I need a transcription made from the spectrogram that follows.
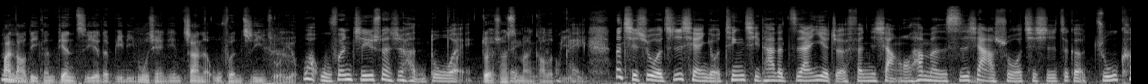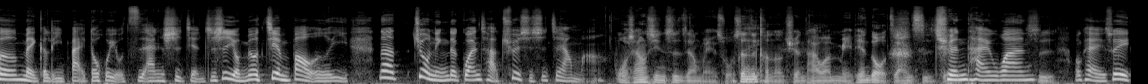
半导体跟电子业的比例目前已经占了五分之一左右。哇，五分之一算是很多哎、欸。对，算是蛮高的比例。Okay. 那其实我之前有听其他的自安业者分享哦，他们私下说，其实这个竹科每个礼拜都会有自安事件，只是有没有见报而已。那就您的观察，确实是这样吗？我相信是这样，没错。甚至可能全台湾每天都有自安事件。全台湾是 OK，所以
